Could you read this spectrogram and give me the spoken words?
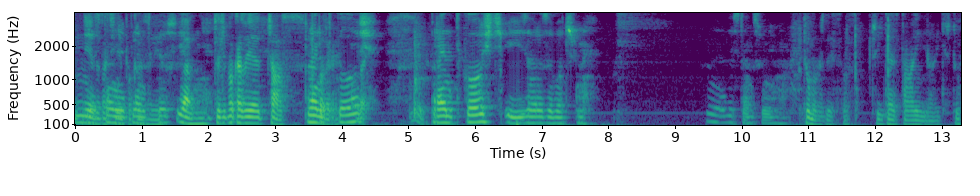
Nie, to tak ci nie pokazuje. prędkość, jak nie? To ci pokazuje czas. Prędkość, prędkość i zaraz zobaczymy. Nie, dystansu nie ma. Tu masz dystans. Czyli to jest ta linia, widzisz tu?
